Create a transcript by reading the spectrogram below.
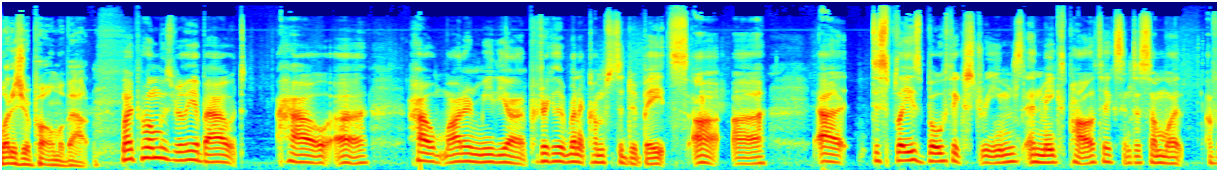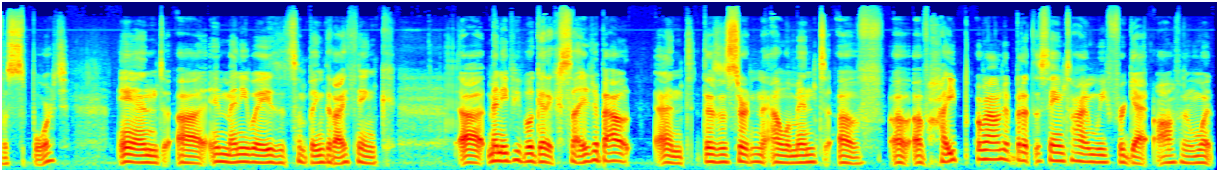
What is your poem about? My poem was really about how uh, how modern media, particularly when it comes to debates, uh, uh, uh displays both extremes and makes politics into somewhat of a sport. And uh, in many ways, it's something that I think uh, many people get excited about. And there's a certain element of, of, of hype around it, but at the same time, we forget often what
